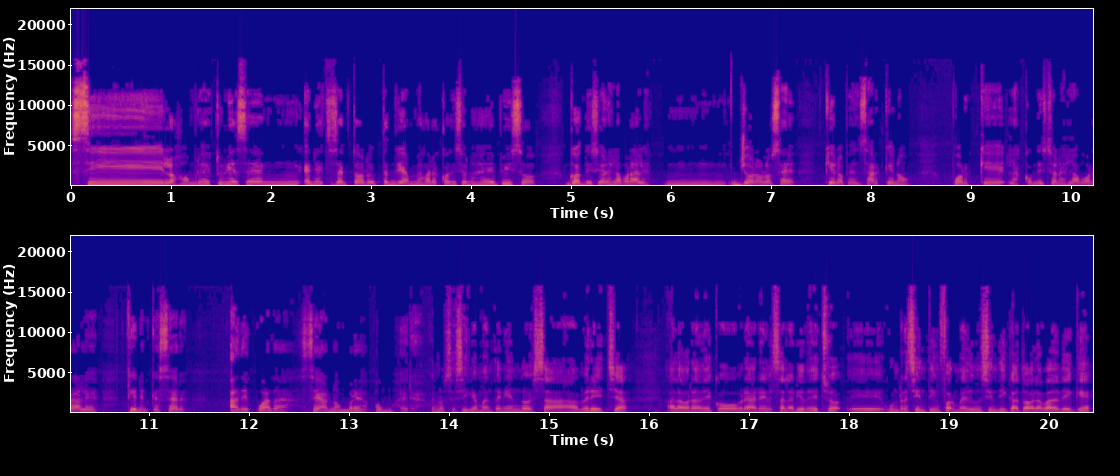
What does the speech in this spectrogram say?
Si los hombres estuviesen en este sector, ¿tendrían mejores condiciones de piso? ¿Condiciones laborales? Mm, yo no lo sé, quiero pensar que no, porque las condiciones laborales tienen que ser adecuadas, sean hombres o mujeres. Bueno, se sigue manteniendo esa brecha a la hora de cobrar el salario. De hecho, eh, un reciente informe de un sindicato hablaba de que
